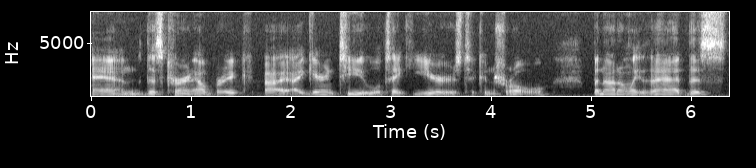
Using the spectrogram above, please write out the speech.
And this current outbreak, I, I guarantee you, will take years to control. But not only that, this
